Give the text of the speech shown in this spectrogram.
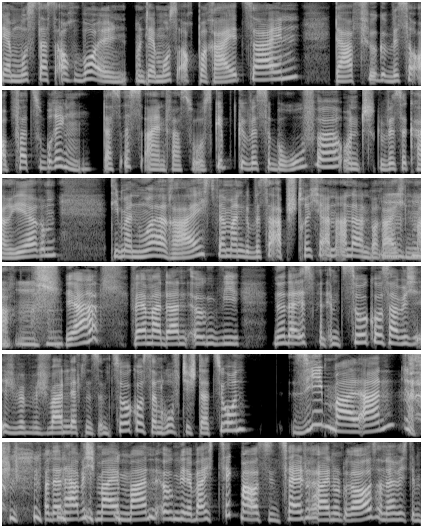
der muss das auch wollen und der muss auch bereit sein, dafür gewisse Opfer zu bringen. Das ist einfach so. Es gibt gewisse Berufe und gewisse Karrieren, die man nur erreicht, wenn man gewisse Abstriche an anderen Bereichen Mhm, macht. mhm. Ja, wenn man dann irgendwie, ne, da ist man im Zirkus, habe ich, ich, ich war letztens im Zirkus, dann ruft die Station siebenmal an und dann habe ich meinem Mann irgendwie, da war ich zigmal aus dem Zelt rein und raus und dann habe ich dem,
